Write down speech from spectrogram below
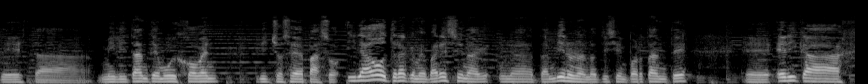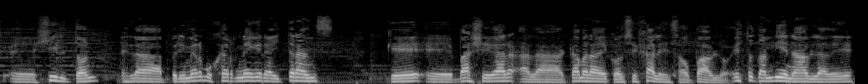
esta militante muy joven, dicho sea de paso. Y la otra, que me parece una, también una noticia importante, eh, Erika eh, Hilton es la primer mujer negra y trans que eh, va a llegar a la Cámara de Concejales de Sao Paulo. Esto también habla de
